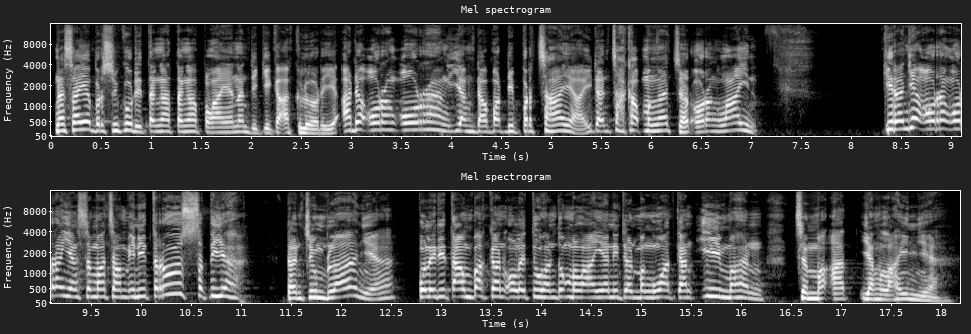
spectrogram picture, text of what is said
Nah saya bersyukur di tengah-tengah pelayanan di GKA Gloria ada orang-orang yang dapat dipercayai dan cakap mengajar orang lain. Kiranya orang-orang yang semacam ini terus setia dan jumlahnya boleh ditambahkan oleh Tuhan untuk melayani dan menguatkan iman jemaat yang lainnya.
